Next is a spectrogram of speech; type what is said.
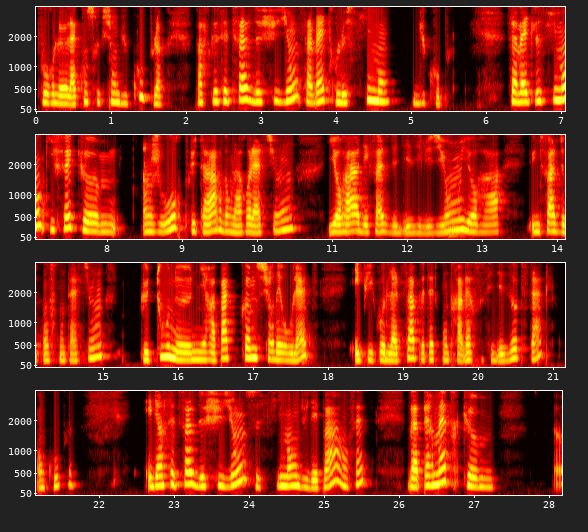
pour la construction du couple, parce que cette phase de fusion, ça va être le ciment du couple. Ça va être le ciment qui fait que un jour, plus tard dans la relation, il y aura des phases de désillusion, il y aura une phase de confrontation, que tout ne n'ira pas comme sur des roulettes, et puis qu'au-delà de ça, peut-être qu'on traverse aussi des obstacles en couple, eh bien cette phase de fusion, ce ciment du départ en fait, va permettre que euh,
